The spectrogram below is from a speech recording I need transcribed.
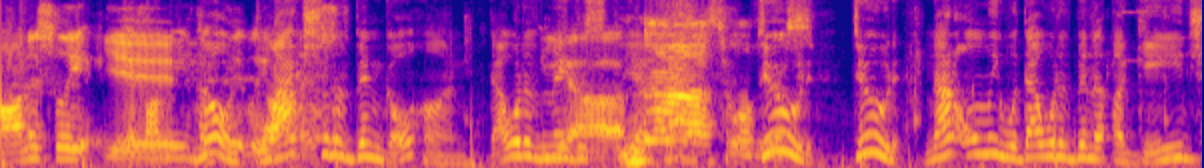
Honestly, if I'm Yeah. being no. Black should have been Gohan. That would have made Yeah. this. Yeah, nah, that- that's too obvious. dude, dude. Not only would that would have been a, a gauge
